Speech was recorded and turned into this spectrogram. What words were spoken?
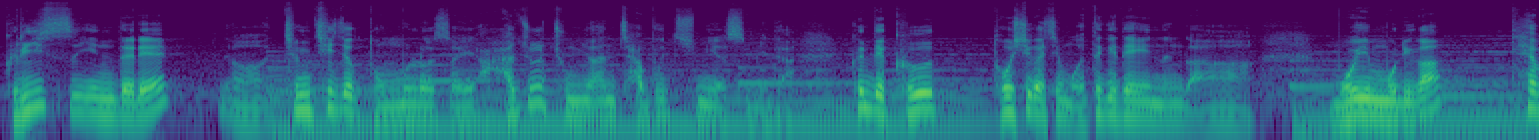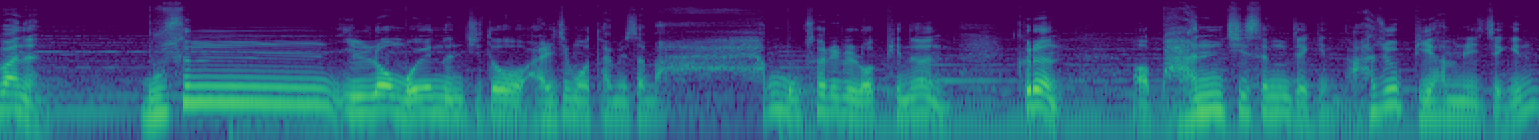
그리스인들의 어, 정치적 동물로서의 아주 중요한 자부심이었습니다. 근데 그 도시가 지금 어떻게 되어 있는가? 모인 무리가 테바는 무슨 일로 모였는지도 알지 못하면서 막 목소리를 높이는 그런 어, 반지성적인 아주 비합리적인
